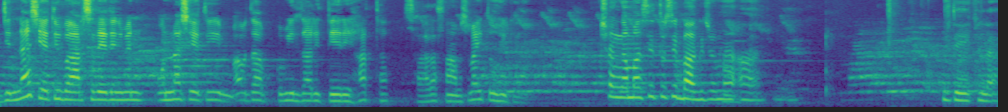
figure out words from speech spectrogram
ਜਿੰਨਾ ਛੇਤੀ ਵਾਰਸ ਦੇ ਦੇਂਗੇ ਮੈਨੂੰ ਉਹਨਾਂ ਛੇਤੀ ਆਪਦਾ ਕਬੀਲਦਾਰੀ ਤੇਰੇ ਹੱਥ ਸਾਰਾ ਸਾਂਭ ਸੰਭਾਈ ਤੂੰ ਹੀ ਕਰ। ਚੰਗਾ ਮਾਸੀ ਤੁਸੀਂ ਵਗ ਜਾਓ ਮੈਂ ਆ ਦੇਖ ਲੈ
